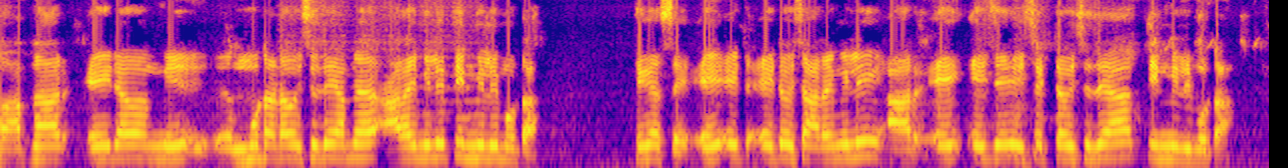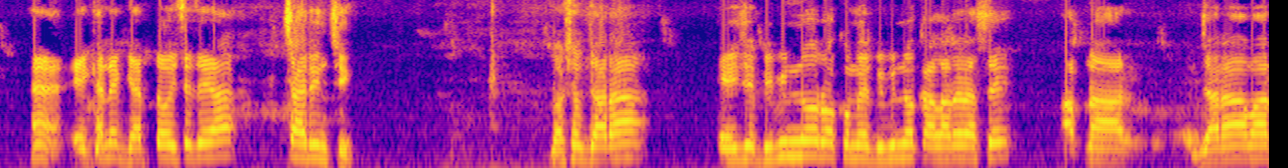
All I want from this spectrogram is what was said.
আপনার এইটা মোটাটা হয়েছে যে আপনার আড়াই মিলি, তিন মিলি মোটা। ঠিক আছে? এই এইটা- হচ্ছে আড়াই মিলি, আর এই এই যে, এই সাইডটা হয়েছে যে তিন মিলি মোটা। হ্যাঁ এখানে গ্যাপটা হয়েছে যে চার ইঞ্চি। দর্শক, যারা এই যে বিভিন্ন রকমের, বিভিন্ন কালারের আছে আপনার যারা আবার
